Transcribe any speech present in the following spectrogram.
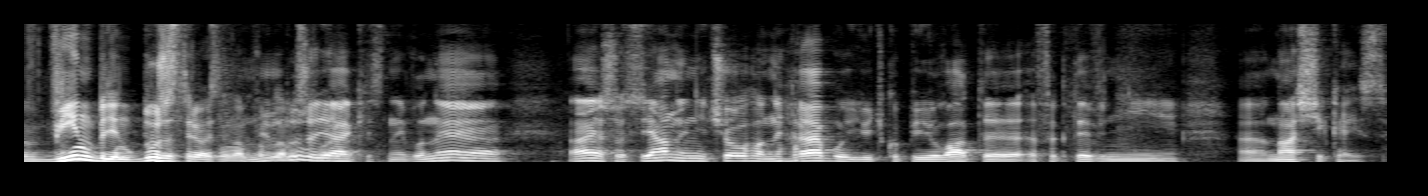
він блін дуже серйозні нам Він проблеми. дуже створює. якісний. Вони, знаєш, росіяни нічого не гребують копіювати ефективні е, наші кейси.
